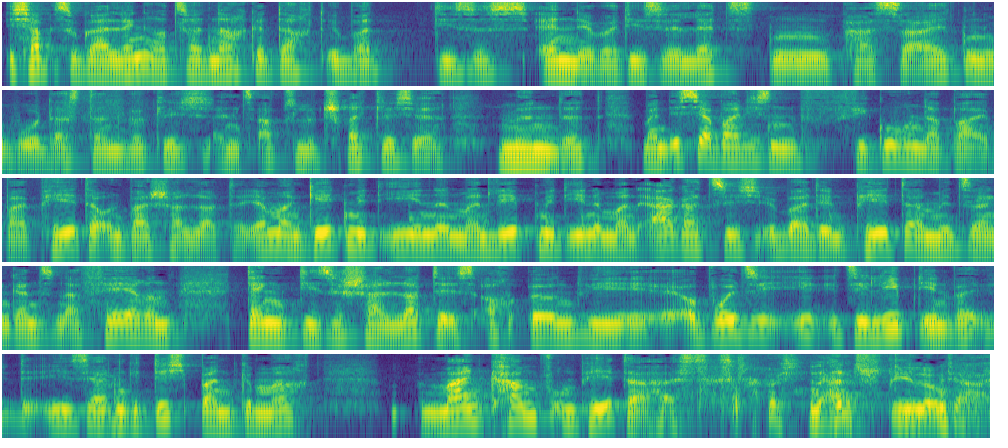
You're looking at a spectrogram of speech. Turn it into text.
Ich habe sogar längere Zeit nachgedacht über dieses Ende, über diese letzten paar Seiten, wo das dann wirklich ins absolut Schreckliche mündet. Man ist ja bei diesen Figuren dabei, bei Peter und bei Charlotte. Ja, man geht mit ihnen, man lebt mit ihnen, man ärgert sich über den Peter mit seinen ganzen Affären, denkt, diese Charlotte ist auch irgendwie, obwohl sie, sie liebt ihn, weil sie hat ein Gedichtband gemacht. Mein Kampf um Peter heißt das, glaube ich, eine Anspielung. Das,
